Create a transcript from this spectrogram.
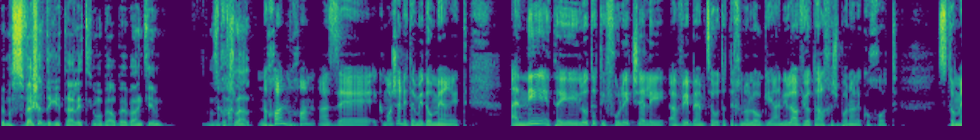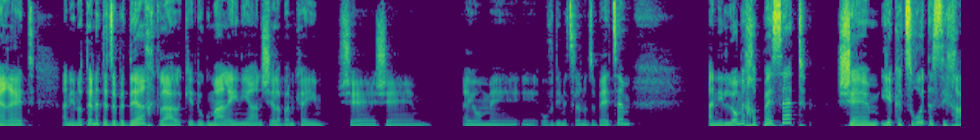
במסווה של דיגיטלית, כמו בהרבה בנקים, אז נכון, בכלל. נכון, נכון. אז uh, כמו שאני תמיד אומרת, אני את היעילות התפעולית שלי אביא באמצעות הטכנולוגיה, אני לא אביא אותה על חשבון הלקוחות. זאת אומרת, אני נותנת את זה בדרך כלל כדוגמה לעניין של הבנקאים, ש, שהיום אה, אה, עובדים אצלנו. זה בעצם, אני לא מחפשת שהם יקצרו את השיחה.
